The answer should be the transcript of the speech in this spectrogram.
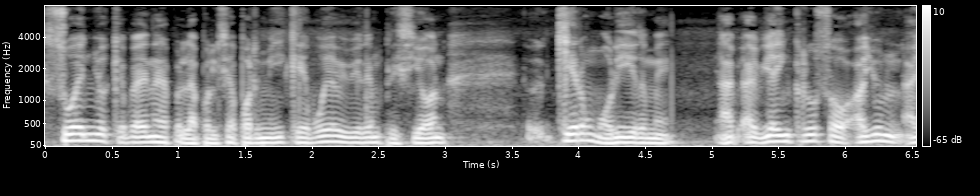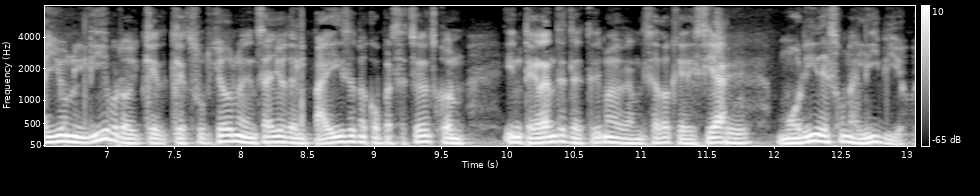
sueño que viene la policía por mí, que voy a vivir en prisión, quiero morirme. Había incluso, hay un, hay un libro que, que surgió de un ensayo del país, de conversaciones con integrantes del crimen organizado que decía, morir es un alivio.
